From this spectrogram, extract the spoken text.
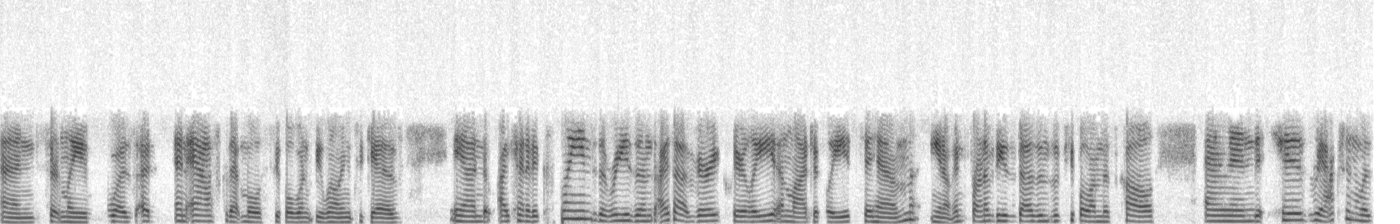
and certainly was a, an ask that most people wouldn't be willing to give. And I kind of explained the reasons I thought very clearly and logically to him, you know, in front of these dozens of people on this call. And his reaction was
